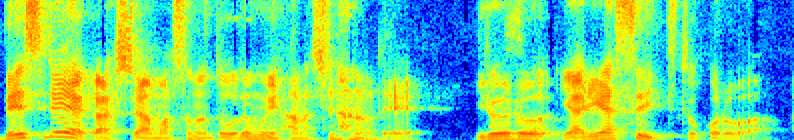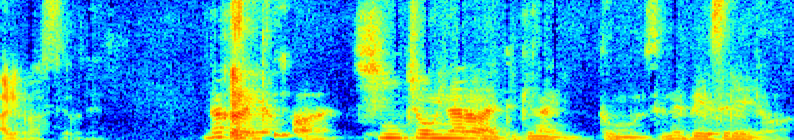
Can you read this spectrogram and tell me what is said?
ベースレイヤーからしたらまあそんなどうでもいい話なので、いろいろやりやすいってところはありますよね。だからやっぱ慎重にならないといけないと思うんですよね、ベースレイヤーは。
